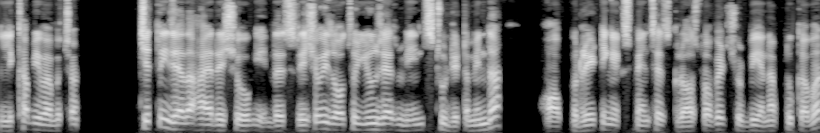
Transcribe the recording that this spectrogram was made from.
लिखा भी हुआ बच्चों, जितनी ज़्यादा हायर रेशियो होगी this ratio is also use as means to determine the operating expenses gross profit should be enough to cover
